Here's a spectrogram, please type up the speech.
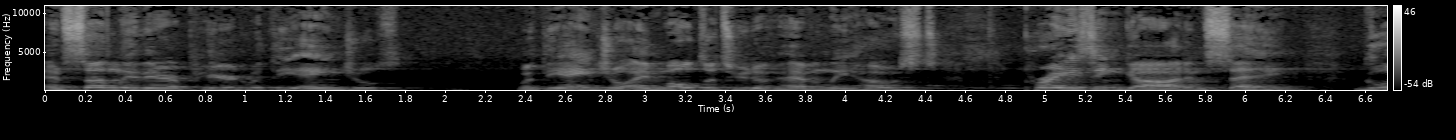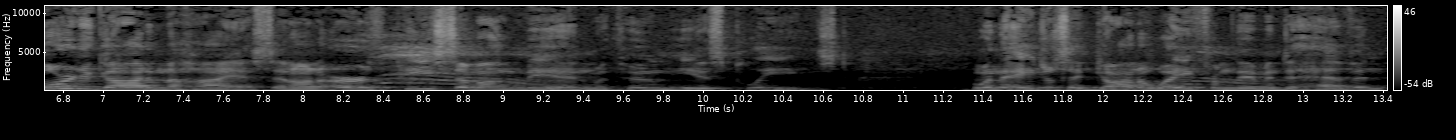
And suddenly there appeared with the angels, with the angel, a multitude of heavenly hosts, praising God and saying, Glory to God in the highest, and on earth peace among men with whom he is pleased. When the angels had gone away from them into heaven,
